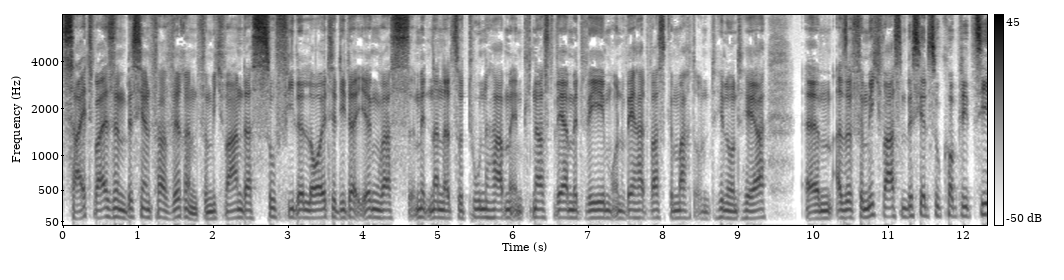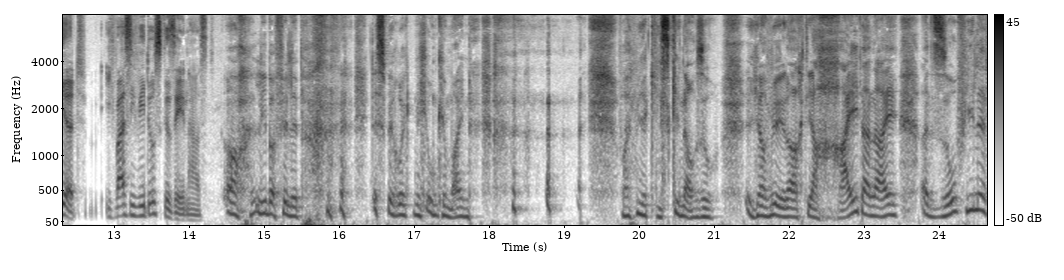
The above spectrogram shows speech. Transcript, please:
zeitweise ein bisschen verwirrend. Für mich waren das zu viele Leute, die da irgendwas miteinander zu tun haben im Knast, wer mit wem und wer hat was gemacht und hin und her. Ähm, also für mich war es ein bisschen zu kompliziert. Ich weiß nicht, wie du es gesehen hast. Ach, lieber Philipp, das beruhigt mich ungemein. Weil mir ging es genauso. Ich habe mir gedacht, ja, heidanei, so viele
